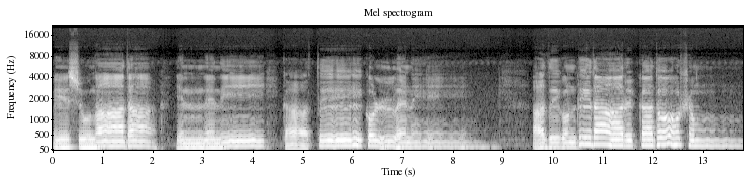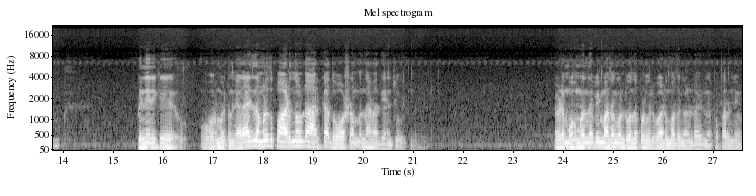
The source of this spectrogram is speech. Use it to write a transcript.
യേശുനാഥ എന്നെ നീ കാത്ത് കൊള്ളണേ അതുകൊണ്ട് താർക്കദോഷം പിന്നെ എനിക്ക് ഓർമ്മ കിട്ടുന്നില്ല. അതായത് നമ്മളിത് പാടുന്നതുകൊണ്ട് ആർക്കാ ദോഷം എന്നാണ് അദ്ദേഹം ചോദിക്കുന്നത്. ഇവിടെ മുഹമ്മദ് നബി മതം കൊണ്ടുവന്നപ്പോൾ ഒരുപാട് മതങ്ങളുണ്ടായിരുന്നു. അപ്പോൾ പറഞ്ഞു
